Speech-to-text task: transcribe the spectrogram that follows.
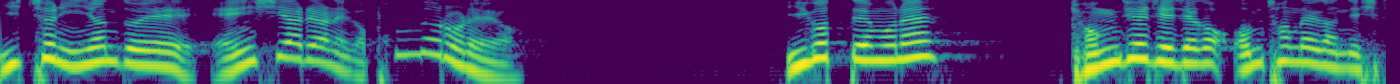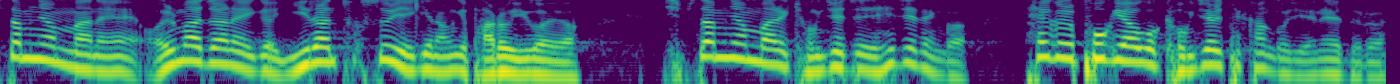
2002년도에 NCR이라는 애가 폭로를 해요. 이것 때문에 경제 제재가 엄청나게 갔는데 13년 만에 얼마 전에 이거 이란 특수 얘기 나온 게 바로 이거예요. 13년 만에 경제 제재 해제된 거. 핵을 포기하고 경제를 택한 거죠, 얘네들은.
